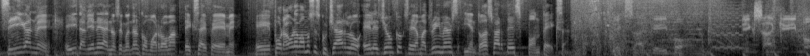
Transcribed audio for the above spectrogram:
Síganme. Y también eh, nos encuentran como arroba exafm. Eh, por ahora vamos a escucharlo. Él es Jungkook, se llama Dreamers y en todas partes ponte Exa. Exa K-Pop. Exa K-Pop.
